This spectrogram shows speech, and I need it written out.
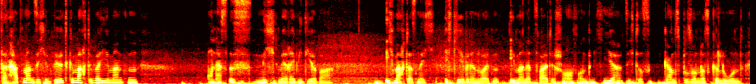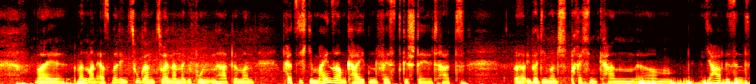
dann hat man sich ein Bild gemacht über jemanden und das ist nicht mehr revidierbar. Ich mache das nicht. Ich gebe den Leuten immer eine zweite Chance. Und hier hat sich das ganz besonders gelohnt, weil wenn man erstmal den Zugang zueinander gefunden hat, wenn man plötzlich Gemeinsamkeiten festgestellt hat, äh, über die man sprechen kann. Ähm, ja, wir sind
